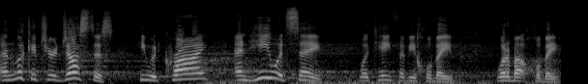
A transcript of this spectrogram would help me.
and look at your justice, he would cry and he would say, وَكَيْفَ بِخُبَيْبٍ What about Khubayb?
